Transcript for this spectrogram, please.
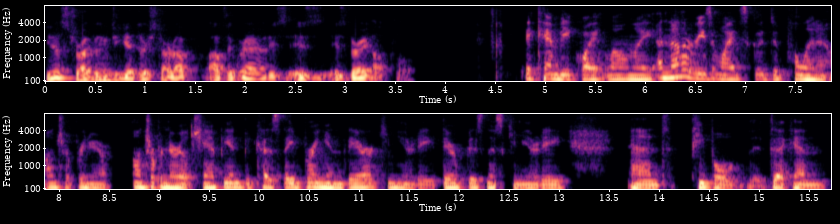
you know, struggling to get their startup off the ground is, is, is very helpful it can be quite lonely. Another reason why it's good to pull in an entrepreneur entrepreneurial champion because they bring in their community, their business community, and people that can.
